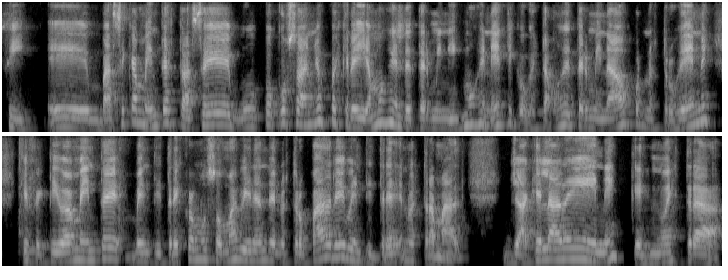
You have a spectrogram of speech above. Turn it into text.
Sí, eh, básicamente hasta hace muy pocos años pues creíamos en el determinismo genético, que estamos determinados por nuestros genes, que efectivamente 23 cromosomas vienen de nuestro padre y 23 de nuestra madre, ya que el ADN, que es nuestra,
